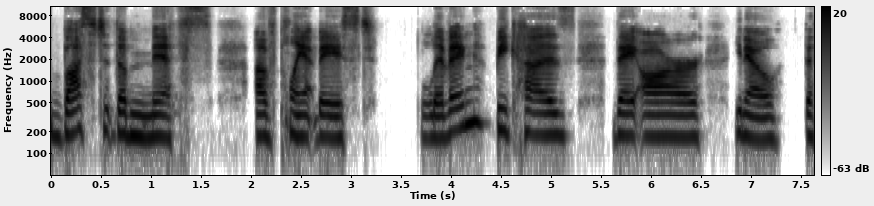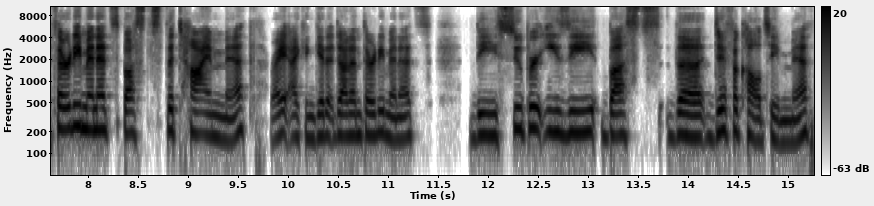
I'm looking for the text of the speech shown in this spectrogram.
bust the myths of plant-based living because they are, you know, the 30 minutes busts the time myth, right? I can get it done in 30 minutes. The super easy busts the difficulty myth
